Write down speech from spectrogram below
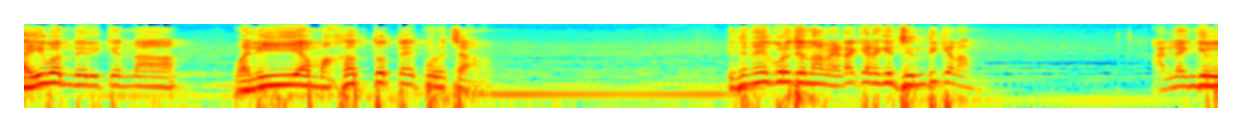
കൈവന്നിരിക്കുന്ന വലിയ മഹത്വത്തെക്കുറിച്ചാണ്. ഇതിനെക്കുറിച്ച് നാം ഇടയ്ക്കിടയ്ക്ക് ചിന്തിക്കണം. അല്ലെങ്കിൽ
